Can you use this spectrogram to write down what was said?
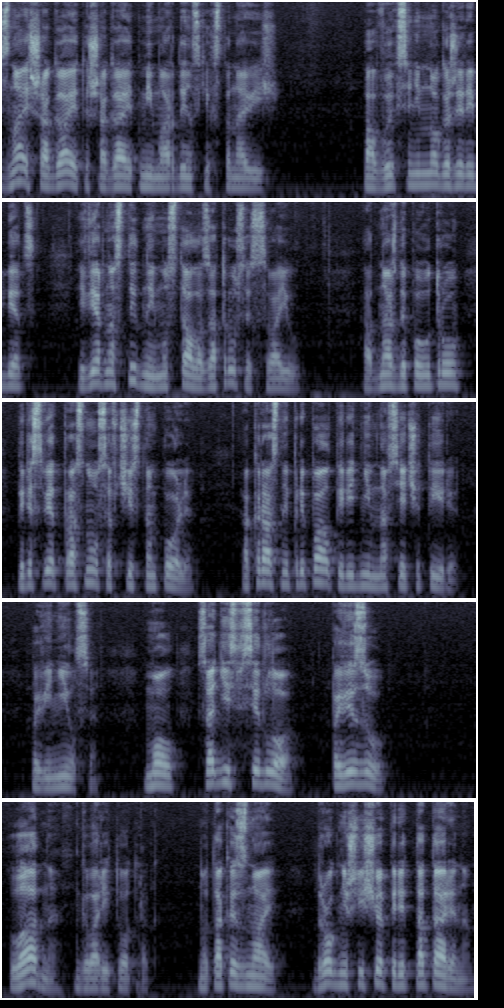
Знай, шагает и шагает мимо ордынских становищ. Повыкся немного жеребец, и верно стыдно ему стало за трусость свою. Однажды поутру Пересвет проснулся в чистом поле, а Красный припал перед ним на все четыре. Повинился. Мол, садись в седло, повезу. «Ладно», — говорит отрок, — «но так и знай, дрогнешь еще перед татарином,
